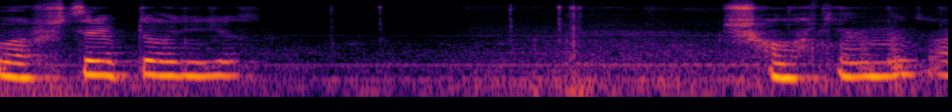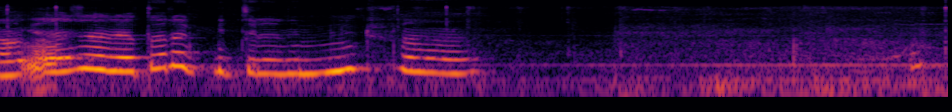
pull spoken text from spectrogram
Flash Trap'te oynayacağız. İnşallah gelmez. Arkadaşlar yatarak bitirelim lütfen. Çok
